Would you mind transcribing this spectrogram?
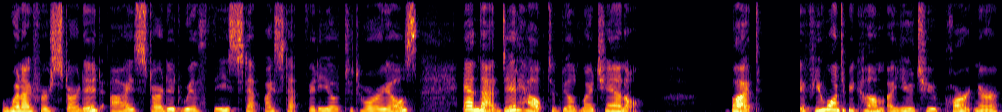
When I first started, I started with the step-by-step -step video tutorials, and that did help to build my channel. But if you want to become a YouTube partner,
